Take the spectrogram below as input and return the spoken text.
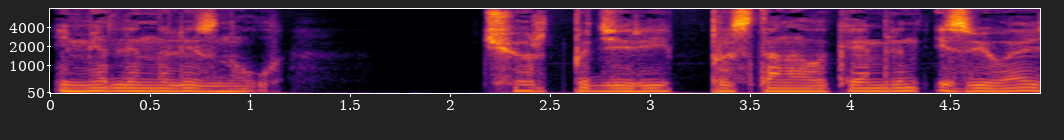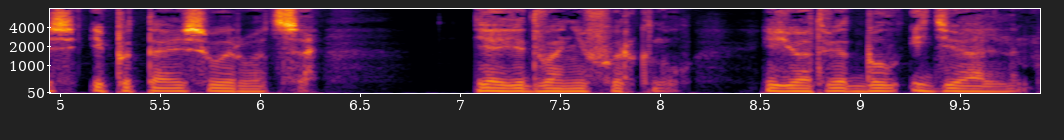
и медленно лизнул. «Черт подери!» — простонала Кэмерин, извиваясь и пытаясь вырваться. Я едва не фыркнул. Ее ответ был идеальным.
